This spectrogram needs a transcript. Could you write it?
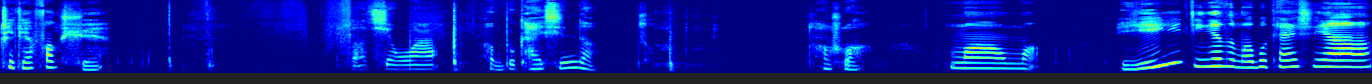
这天放学，小青蛙很不开心的，他说：“妈妈，咦，今天怎么不开心啊？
